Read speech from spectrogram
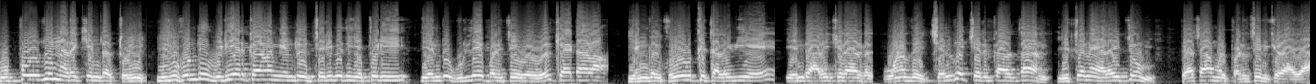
முப்பொழுதும் நடக்கின்ற தொழில். இது கொண்டு விடியற்காலம் என்று தெரிவது எப்படி என்று உள்ளே படித்தவர்கள் கேட்டாராம் எங்கள் குழுவுக்கு தலைவியே என்று அழைக்கிறார்கள். உனது செல்வச் செருக்கால் தான் இத்தனை அழைத்தும் பேசாமல் படுத்திருக்கிறாயா?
